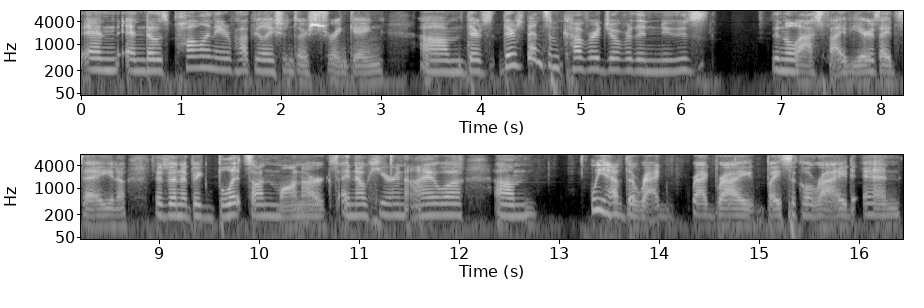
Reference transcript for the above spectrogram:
And and those pollinator populations are shrinking. Um, there's there's been some coverage over the news in the last five years. I'd say you know there's been a big blitz on monarchs. I know here in Iowa. Um, we have the rag RAGBRAI bicycle ride and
